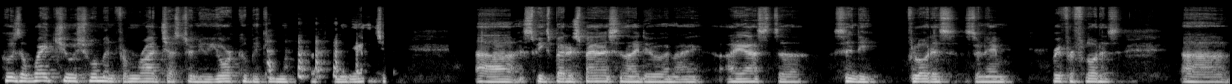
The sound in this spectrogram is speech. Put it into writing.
who's a white Jewish woman from Rochester, New York, who became a mariachi. Uh, speaks better Spanish than I do, and I I asked uh, Cindy Flores, is her name, Reifler Flores, uh,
